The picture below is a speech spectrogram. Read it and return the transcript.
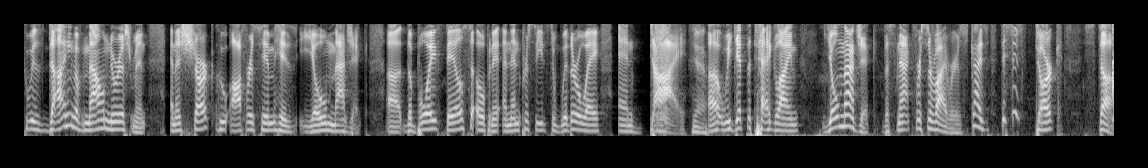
who is dying of malnourishment and a shark who offers him his Yo Magic. Uh, the boy fails to open it and then proceeds to wither away and die. Yeah. Uh, we get the tagline Yo Magic, the snack for survivors. Guys, this is dark stuff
